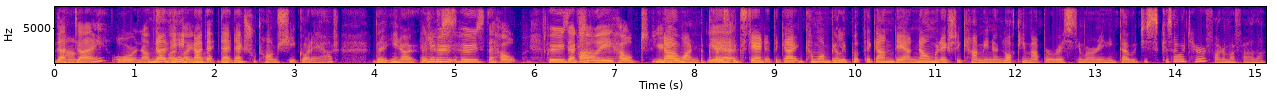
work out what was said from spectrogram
that um, day or another? No, then no, that, that actual time she got out. But you know, who, who's the help? Who's actually uh, helped you? No one. The police yeah. would stand at the gate and come on, Billy, put the gun down. No one would actually come in and lock him up, or arrest him, or anything. They would just because they were terrified of my father.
